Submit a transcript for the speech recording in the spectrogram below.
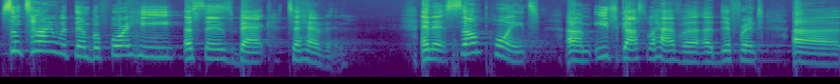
some time with them before he ascends back to heaven. And at some point, um, each gospel have a, a different uh,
